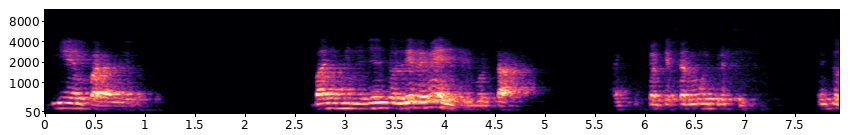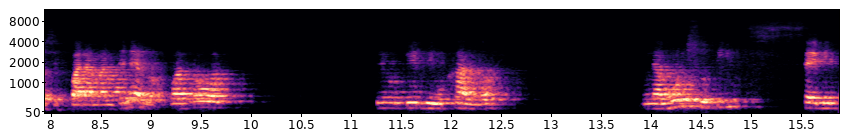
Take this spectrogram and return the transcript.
Bien paralelo. Va disminuyendo levemente el voltaje. Esto hay que ser muy preciso. Entonces, para mantener los 4 volts, tengo que ir dibujando una muy sutil semi,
